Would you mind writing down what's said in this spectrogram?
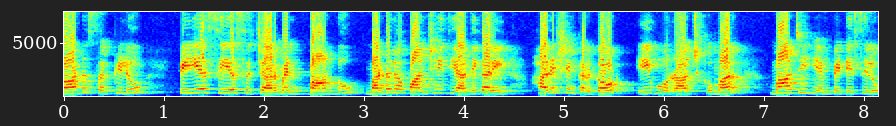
వార్డు సభ్యులు పిఎస్సిఎస్ చైర్మన్ పాండు మండల పంచాయతీ అధికారి హరిశంకర్ గౌడ్ ఈవో రాజ్ కుమార్ మాజీ ఎంపీటీసీలు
